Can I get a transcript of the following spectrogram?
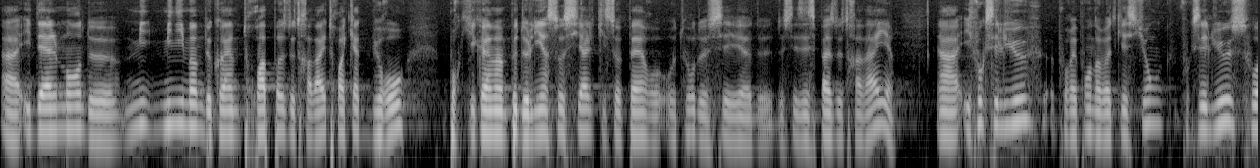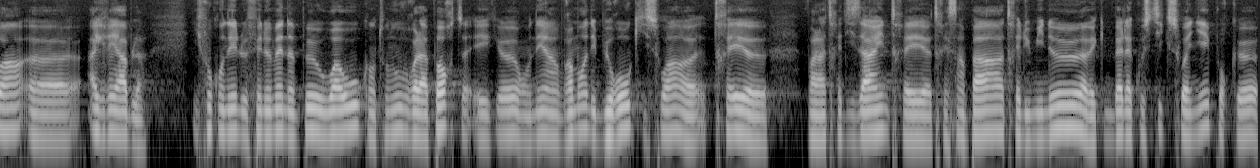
euh, idéalement de minimum de quand même trois postes de travail, trois, quatre bureaux, pour qu'il y ait quand même un peu de lien social qui s'opère autour de ces, euh, de, ces, espaces de travail. Euh, il faut que ces lieux, pour répondre à votre question, il faut que ces lieux soient agréables. Il faut qu'on ait le phénomène un peu waouh quand on ouvre la porte et qu'on ait vraiment des bureaux qui soient très voilà, très design, très, très sympa, très lumineux, avec une belle acoustique soignée pour qu'un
